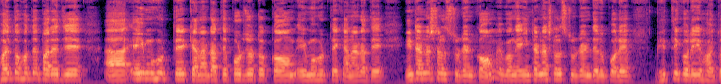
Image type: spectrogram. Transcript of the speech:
হয়তো হতে পারে যে এই মুহূর্তে কানাডাতে পর্যটক কম, এই মুহূর্তে কানাডাতে ইন্টারন্যাশনাল স্টুডেন্ট কম এবং এই ইন্টারন্যাশনাল স্টুডেন্টদের উপরে ভিত্তি করেই হয়তো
